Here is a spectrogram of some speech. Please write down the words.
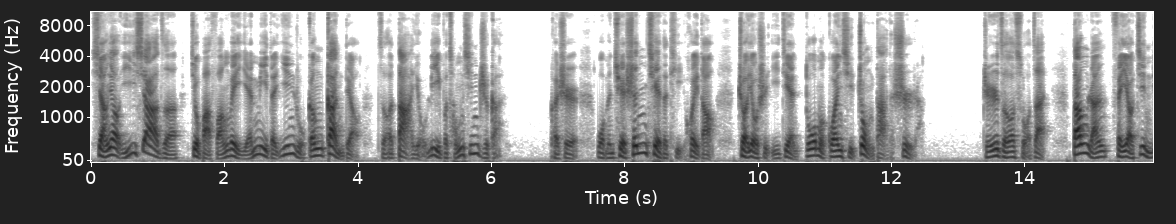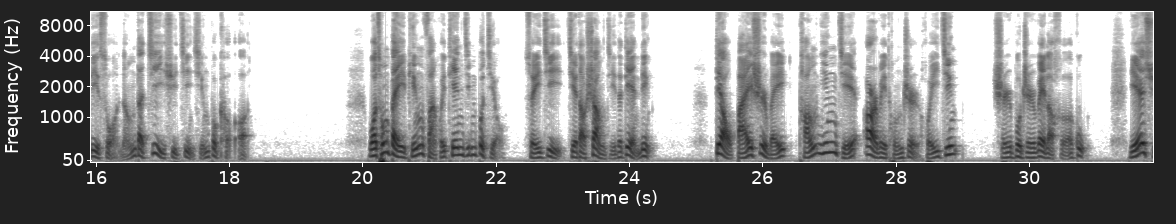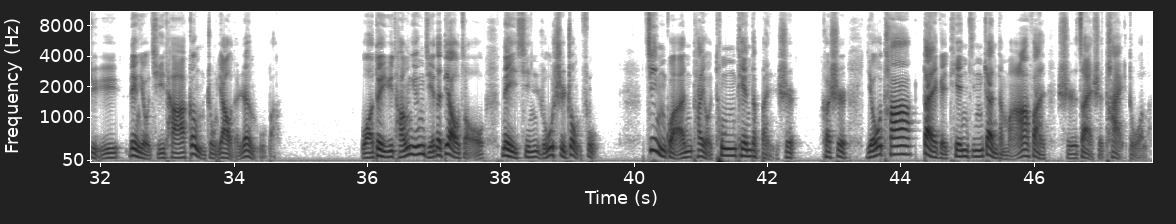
想要一下子就把防卫严密的殷汝耕干掉，则大有力不从心之感。可是我们却深切地体会到，这又是一件多么关系重大的事啊！职责所在，当然非要尽力所能地继续进行不可。我从北平返回天津不久，随即接到上级的电令。调白世维、唐英杰二位同志回京，实不知为了何故，也许另有其他更重要的任务吧。我对于唐英杰的调走，内心如释重负。尽管他有通天的本事，可是由他带给天津站的麻烦实在是太多了。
